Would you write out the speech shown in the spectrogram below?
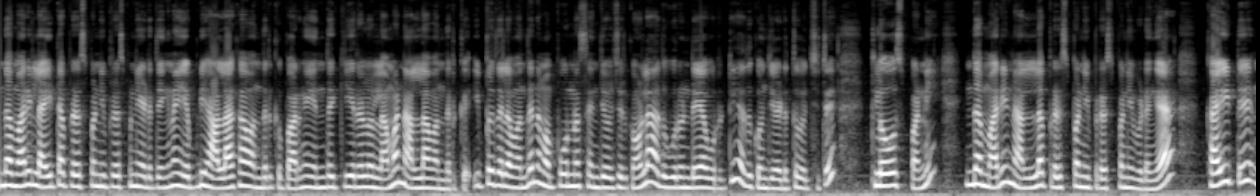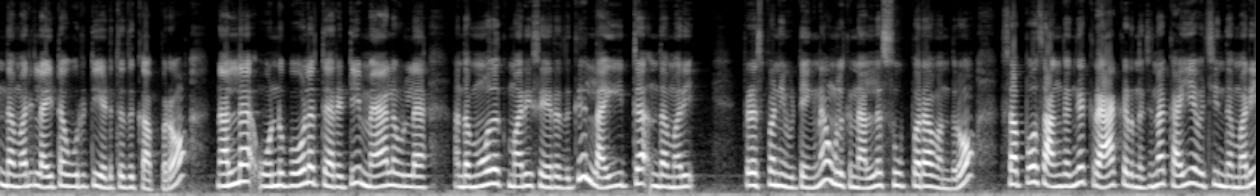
இந்த மாதிரி லைட்டாக ப்ரெஸ் பண்ணி ப்ரெஸ் பண்ணி எடுத்திங்கன்னா எப்படி அழகாக வந்திருக்கு பாருங்கள் எந்த கீரலும் இல்லாமல் நல்லா வந்திருக்கு. இப்போ இதில் வந்து நம்ம பூர்ணம் செஞ்சு வச்சுருக்கோம்ல அது உருண்டையாக உருட்டி அது கொஞ்சம் எடுத்து வச்சுட்டு க்ளோஸ் பண்ணி இந்த மாதிரி மாதிரி நல்லா ப்ரெஸ் பண்ணி ப்ரெஸ் பண்ணி விடுங்க. கைட்டு இந்த மாதிரி லைட்டாக உருட்டி எடுத்ததுக்கப்புறம் நல்லா ஒன்று போல் திரட்டி மேலே உள்ள அந்த மோதக் மாதிரி செய்கிறதுக்கு லைட்டாக இந்த மாதிரி ப்ரெஸ் பண்ணி விட்டிங்கன்னா உங்களுக்கு நல்ல சூப்பராக வந்துடும் சப்போஸ் அங்கங்கே கிராக் இருந்துச்சுன்னா கையை வச்சு இந்த மாதிரி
